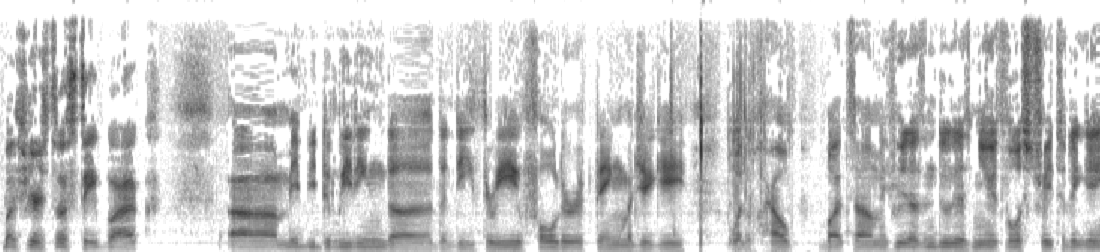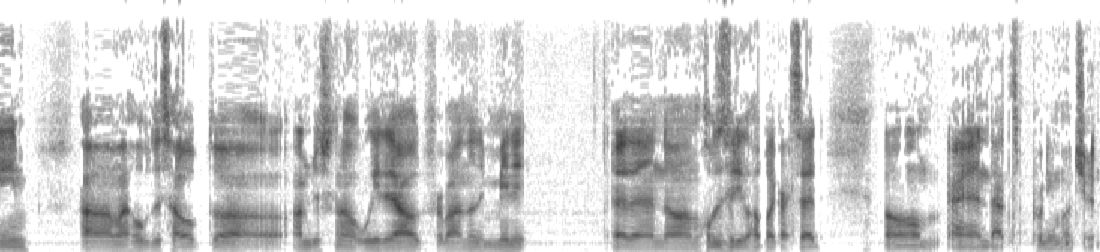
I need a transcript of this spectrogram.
but if yours does stay black, uh, maybe deleting the the D3 folder thing majiggy would help. But um, if he doesn't do this and you just go straight to the game, um, I hope this helped. Uh, I'm just gonna wait it out for about another minute, and then um, hope this video helped. Like I said, um, and that's pretty much it.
